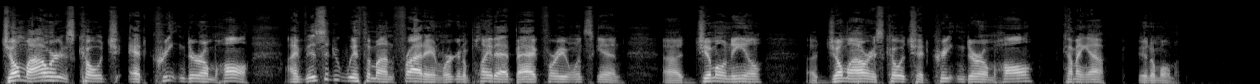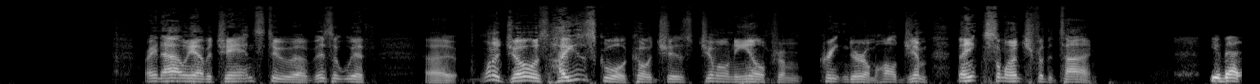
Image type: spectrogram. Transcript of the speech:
Joe Mauer's coach at Cretin-Derham Hall. I visited with him on Friday, and we're going to play that back for you once again. Uh, Jim O'Neill Uh, Joe Mauer is coach at Cretin-Derham Hall, coming up in a moment. Right now, we have a chance to uh, visit with uh, one of Joe's high school coaches, Jim O'Neill from Cretin-Derham Hall. Jim, thanks so much for the time. You bet,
